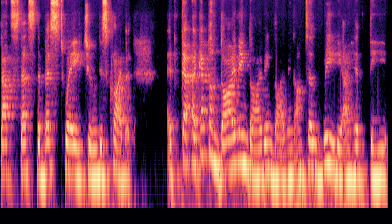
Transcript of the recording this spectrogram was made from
That's that's the best way to describe it it kept, I kept on diving, diving, diving until really I hit the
